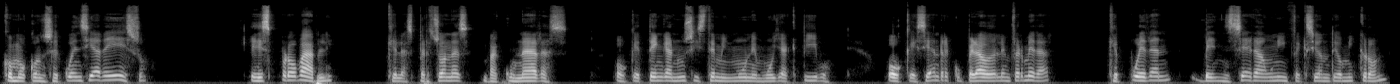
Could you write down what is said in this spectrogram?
Como consecuencia de eso, es probable que las personas vacunadas o que tengan un sistema inmune muy activo o que se han recuperado de la enfermedad que puedan vencer a una infección de Omicron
